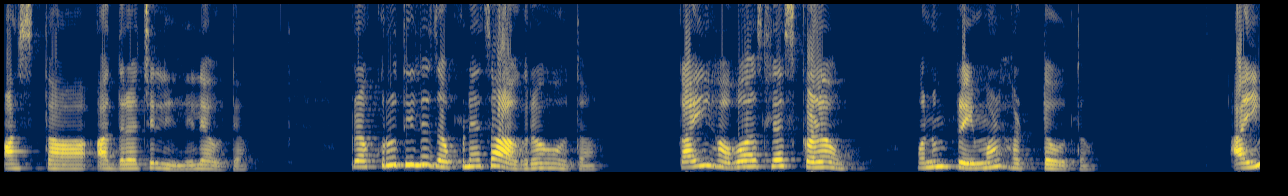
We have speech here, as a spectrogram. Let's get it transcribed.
आस्था आदराच्या लिहिलेल्या होत्या. प्रकृतीला जपण्याचा आग्रह होता. काही हवं असल्यास कळव म्हणून प्रेमळ हट्ट होतं. आई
